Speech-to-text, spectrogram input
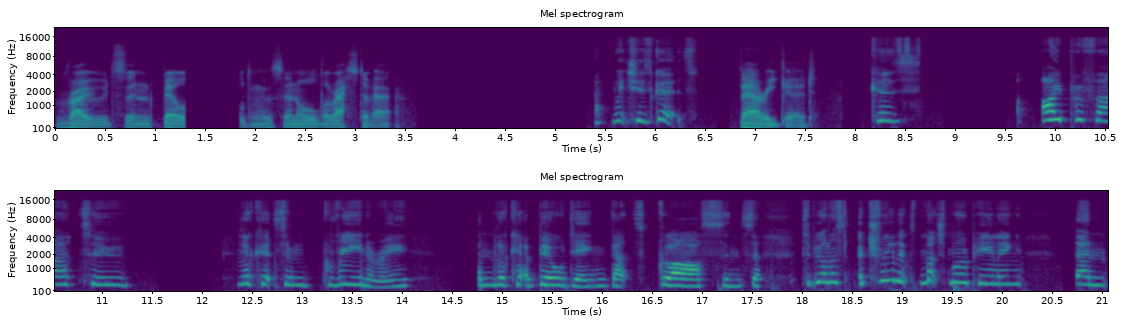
roads and buildings and all the rest of it. Which is good. Very good. because I prefer to look at some greenery and look at a building that's glass and so. To be honest, a tree looks much more appealing than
